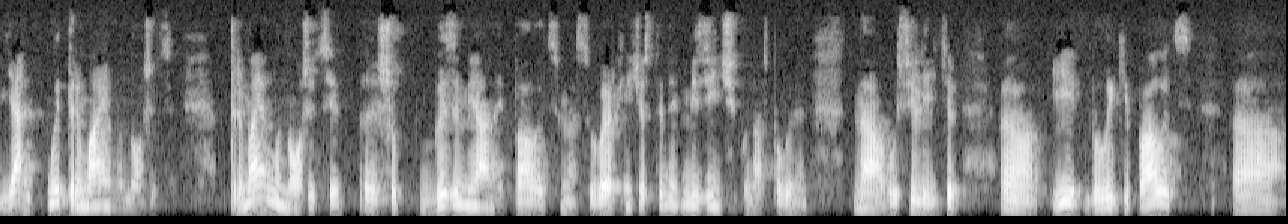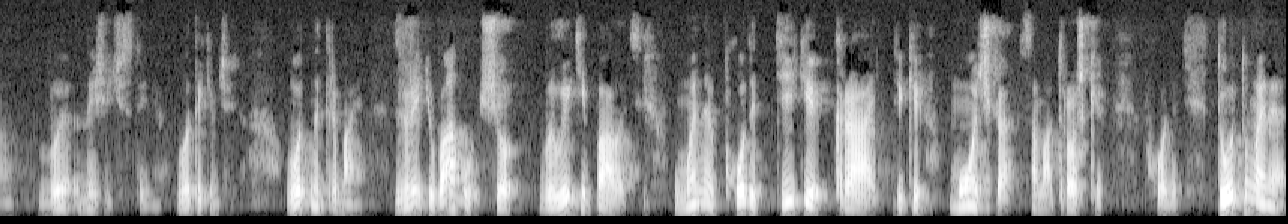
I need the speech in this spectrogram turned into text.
Як ми тримаємо ножиці? Тримаємо ножиці, е, щоб безім'яний палець у нас у верхній частині, мізинчик у нас повинен на усилитель, е, і великий палець е, в нижній частині. От таким чином. От ми тримаємо. Зверніть увагу, що великий палець у мене входить тільки край, тільки мочка сама трошки входить. Тут у мене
